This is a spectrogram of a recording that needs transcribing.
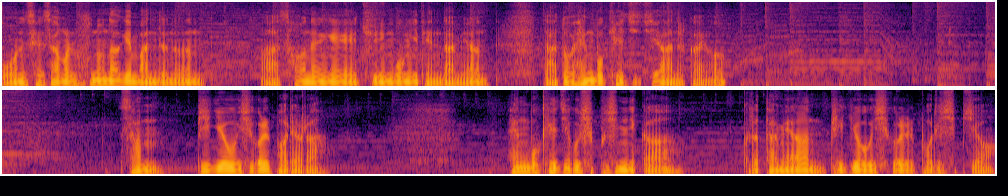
온 세상을 훈훈하게 만드는 아, 선행의 주인공이 된다면 나도 행복해지지 않을까요? 3. 비교 의식을 버려라. 행복해지고 싶으십니까? 그렇다면 비교 의식을 버리십시오.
